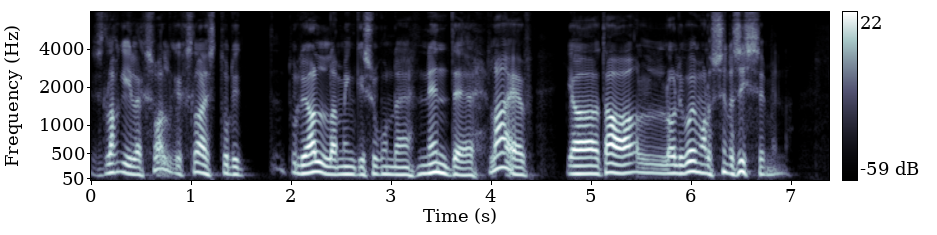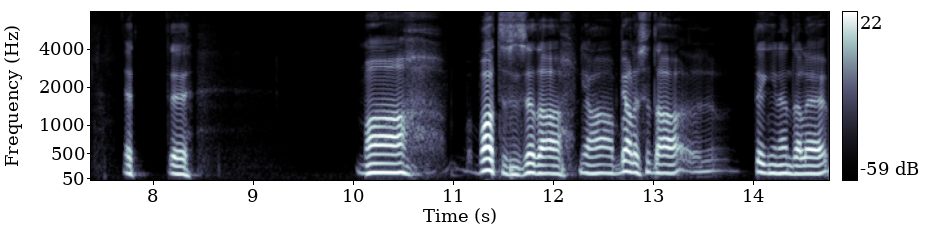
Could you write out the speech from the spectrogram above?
siis lagi läks valgeks, laest tuli, tuli alla mingisugune nende laev ja tal oli võimalus sinna sisse minna. et eh, ma vaatasin seda ja peale seda tegin endale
